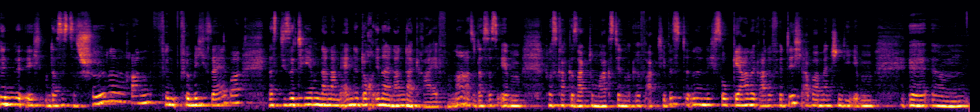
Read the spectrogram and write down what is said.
finde ich, und das ist das Schöne daran, find, für mich selber, dass diese Themen dann am Ende doch ineinander greifen. Ne? Also das ist eben, du hast gerade gesagt, du magst den Begriff Aktivistinnen nicht so gerne, gerade für dich, aber Menschen, die eben, äh, ähm,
